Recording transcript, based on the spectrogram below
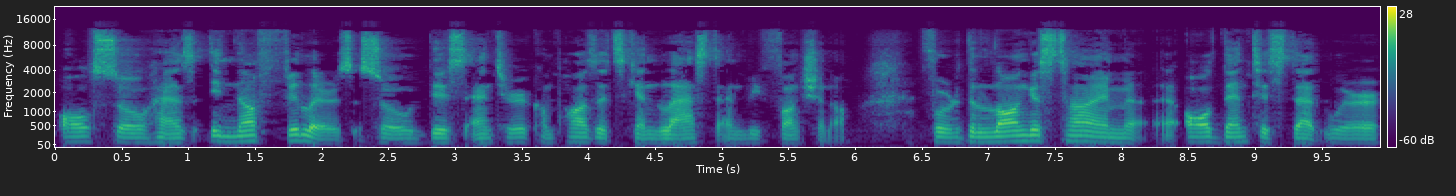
also has enough fillers so this anterior composites can last and be functional. For the longest time, uh, all dentists that were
